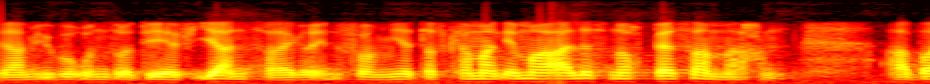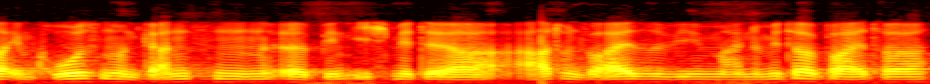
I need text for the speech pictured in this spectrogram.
Wir haben über unsere DFI-Anzeiger informiert. Das kann man immer alles noch besser machen. Aber im Großen und Ganzen äh, bin ich mit der Art und Weise, wie meine Mitarbeiter,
